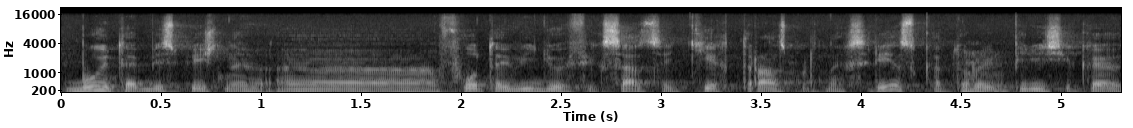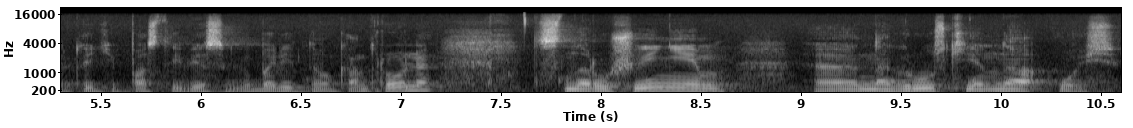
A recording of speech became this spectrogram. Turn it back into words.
Будет обеспечена э, фото-видеофиксация тех транспортных средств, которые угу. пересекают эти посты весогабаритного контроля с нарушением э, нагрузки на ось.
